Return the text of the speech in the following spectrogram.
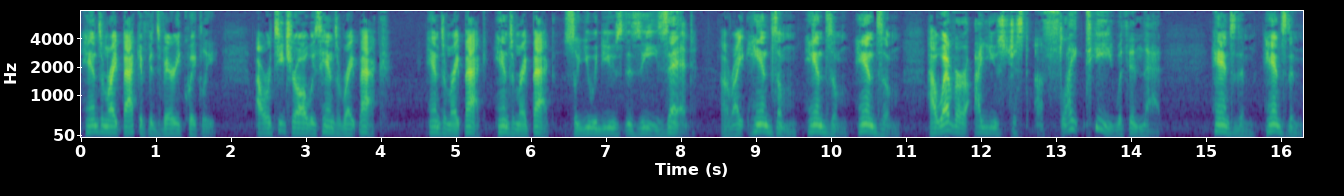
hands them right back if it's very quickly. Our teacher always hands them right back, hands them right back, hands them right back. So you would use the Z, Z. All right, hands them, hands them, hands them. However, I use just a slight T within that. Hands them, hands them,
